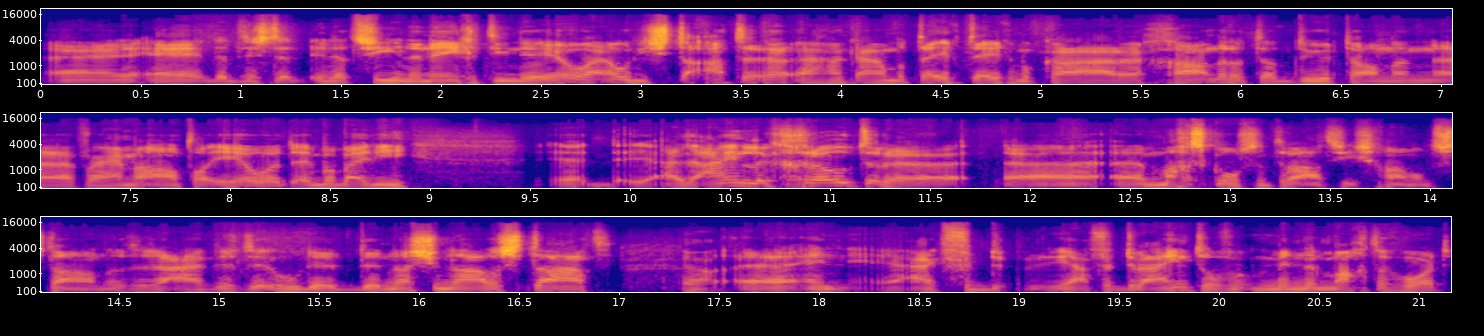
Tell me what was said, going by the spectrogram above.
Eh, dat, is dat, en dat zie je in de 19e eeuw, hè, hoe die staten eigenlijk allemaal tegen, tegen elkaar gaan. Dat, dat duurt dan een, voor hem een aantal eeuwen. En waarbij die uiteindelijk grotere machtsconcentraties gaan ontstaan. Dat is eigenlijk dus de, hoe de, de nationale staat ja. en eigenlijk verd- ja, verdwijnt of minder machtig wordt.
